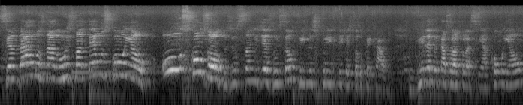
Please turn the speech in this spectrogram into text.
Se andarmos na luz, mantemos comunhão uns com os outros. E o sangue de Jesus, seu Filho, nos purifica de todo pecado. Vida pecadora fala assim: a comunhão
